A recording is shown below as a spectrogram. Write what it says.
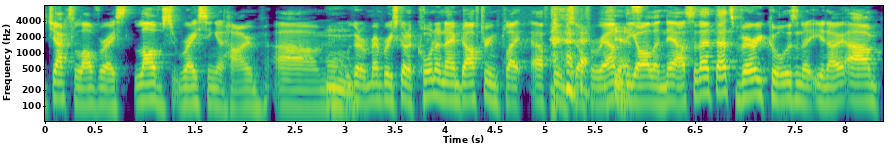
Jack's love race loves racing at home. Um, mm. We've got to remember he's got a corner named after him, play, after himself around yes. the island now. So that that's very cool, isn't it? You know, um,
